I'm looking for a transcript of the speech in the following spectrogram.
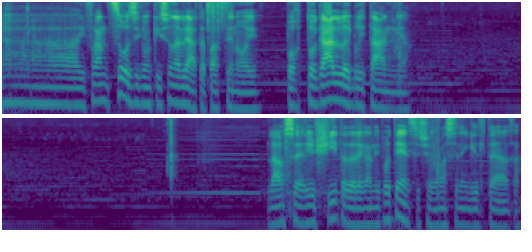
Ah, I franzosi con chi sono alleati a parte noi? Portogallo e Britannia. L'Austria è riuscita dalle grandi potenze, c'è rimasta l'Inghilterra.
